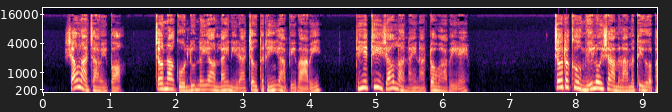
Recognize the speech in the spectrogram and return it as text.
။ရောက်လာကြပြီပေါ့။ကျောင်းနောက်ကိုလူနှစ်ယောက်လိုက်နေတာကျုပ်သတင်းရပေးပါပြီ။ဒီအထိရောက်လာနိုင်တာတော့ပါပဲ။ ကျုပ်တခုမေးလို့ရမလားမသိဘူးအဖ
